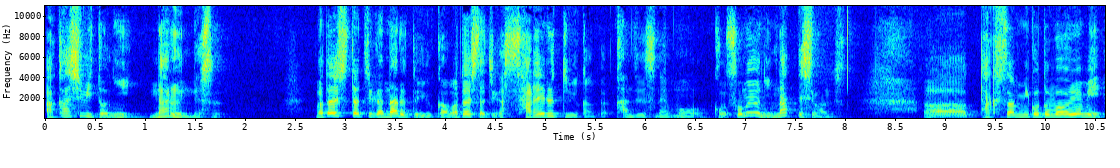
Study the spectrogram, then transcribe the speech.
証人になるんです。私たちがなるというか私たちがされるという感じですね。もうこうそのようになってしまうんです。あたくさん御言葉を読み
